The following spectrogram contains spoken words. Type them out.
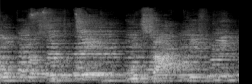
und sie und sagt, ich bin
